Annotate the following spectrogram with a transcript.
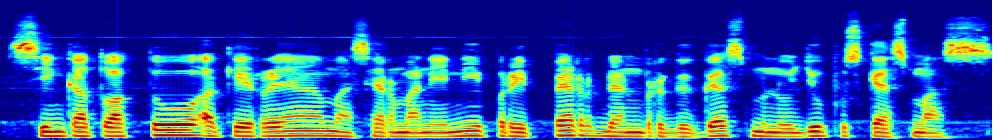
Singkat waktu, akhirnya Mas Herman ini prepare dan bergegas menuju puskesmas.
